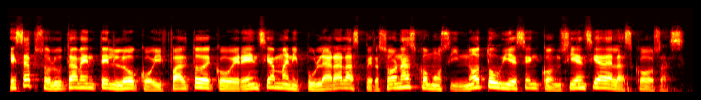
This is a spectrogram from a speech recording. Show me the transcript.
Es absolutamente loco y falto de coherencia manipular a las personas como si no tuviesen conciencia de las cosas.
